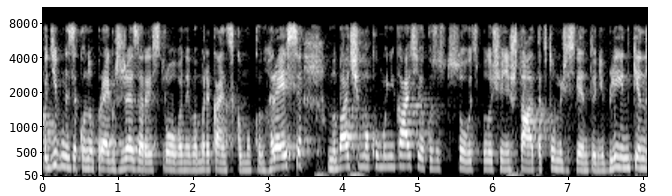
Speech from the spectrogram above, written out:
Подібний законопроект вже зареєстрований в американському конгресі. Ми бачимо комунікацію, яку застосовують Сполучені Штати, в тому числі Ентоні Блінкен,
